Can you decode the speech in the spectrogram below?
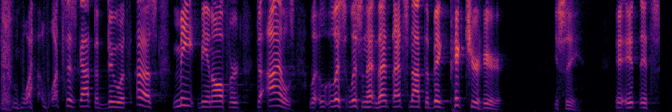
what's this got to do with us meat being offered to idols? Listen listen that, that that's not the big picture here you see. It, it, it's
